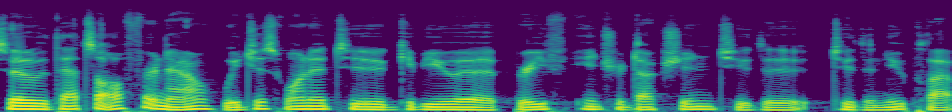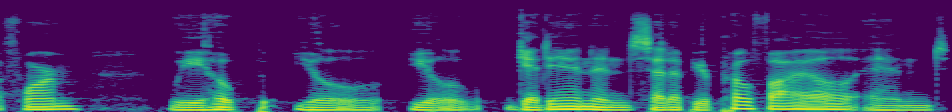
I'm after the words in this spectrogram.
So that's all for now. We just wanted to give you a brief introduction to the to the new platform. We hope you'll you'll get in and set up your profile and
